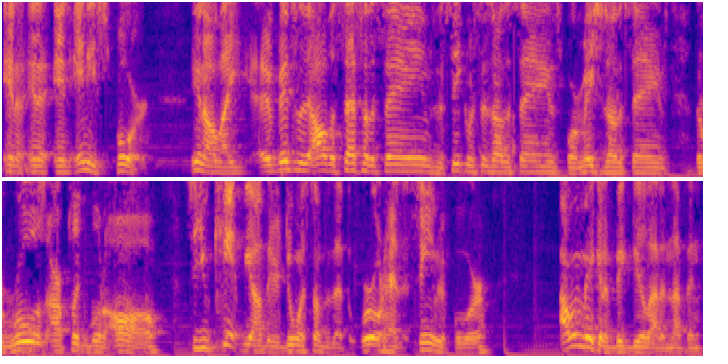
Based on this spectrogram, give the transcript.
in a, in, a, in any sport. You know, like eventually all the sets are the same, the sequences are the same, formations are the same, the rules are applicable to all. So you can't be out there doing something that the world hasn't seen before. Are we making a big deal out of nothing?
